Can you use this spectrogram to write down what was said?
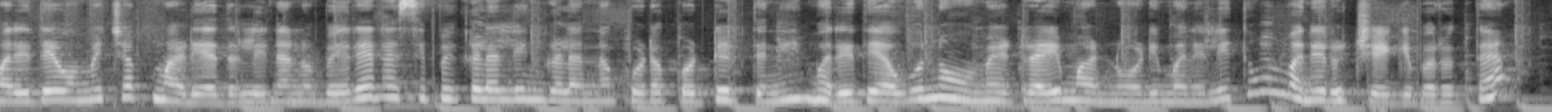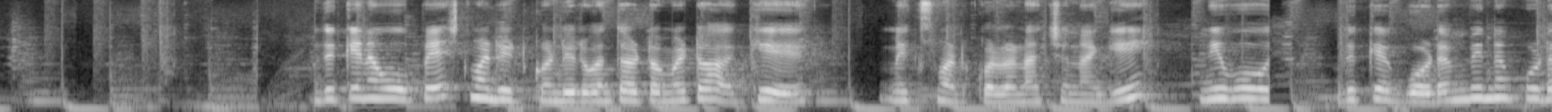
ಮರಿದೆ, ಒಮ್ಮೆ ಚೆಕ್ ಮಾಡಿ. ಅದರಲ್ಲಿ ನಾನು ಬೇರೆ ರೆಸಿಪಿಗಳ ಲಿಂಕ್ಗಳನ್ನು ಕೂಡ ಕೊಟ್ಟಿರ್ತೀನಿ. ಮರಿದೆ ಅವನ್ನು ಒಮ್ಮೆ ಟ್ರೈ ಮಾಡಿ ನೋಡಿ. ಮನೇಲಿ ತುಂಬಾ ರುಚಿಯಾಗಿ ಬರುತ್ತೆ. ಇದಕ್ಕೆ ನಾವು ಪೇಸ್ಟ್ ಮಾಡಿ ಇಟ್ಕೊಂಡಿರುವಂಥ ಟೊಮೆಟೊ ಹಾಕಿ ಮಿಕ್ಸ್ ಮಾಡ್ಕೊಳ್ಳೋಣ ಚೆನ್ನಾಗಿ. ನೀವು ಇದಕ್ಕೆ ಗೋಡಂಬಿನ ಕೂಡ,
